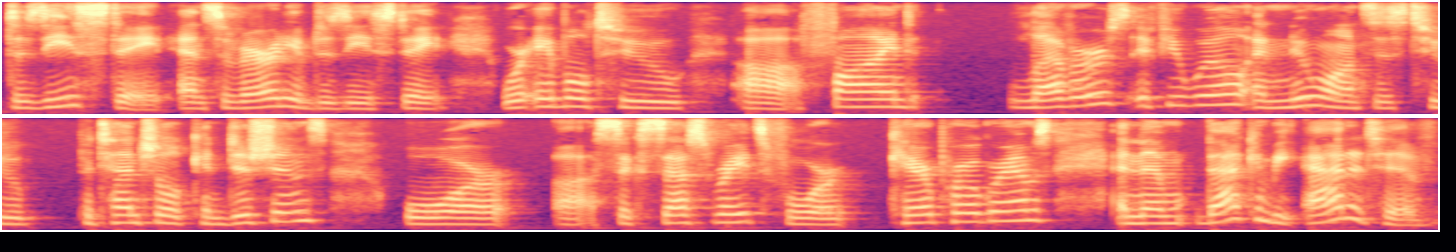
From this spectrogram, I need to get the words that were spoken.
disease state and severity of disease state, we're able to uh, find levers, if you will, and nuances to potential conditions or uh, success rates for care programs. And then that can be additive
